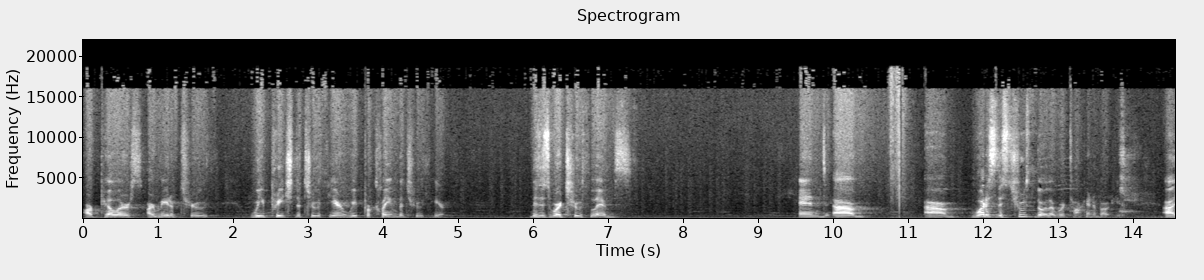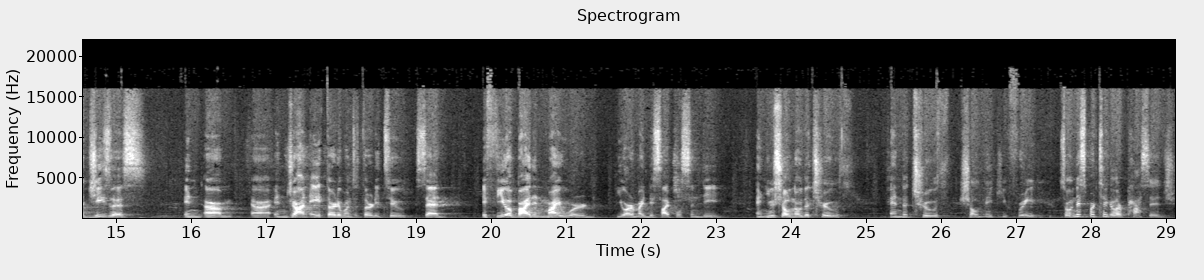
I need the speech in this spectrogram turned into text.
our pillars are made of truth. We preach the truth here. We proclaim the truth here. This is where truth lives. And um, um, what is this truth though that we're talking about here? Uh, jesus in, um, uh, in john 8 31 to 32 said if you abide in my word you are my disciples indeed and you shall know the truth and the truth shall make you free. So in this particular passage,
